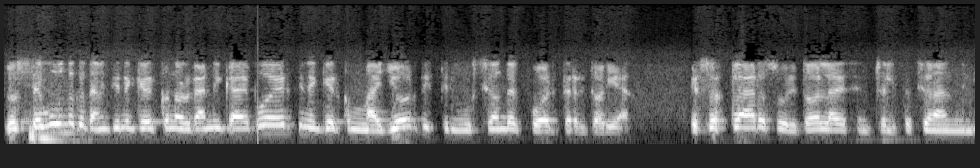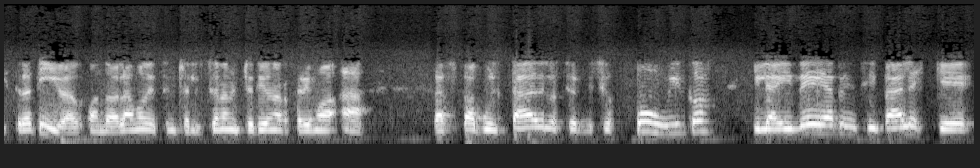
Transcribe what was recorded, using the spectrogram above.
Lo segundo, que también tiene que ver con orgánica de poder, tiene que ver con mayor distribución del poder territorial. Eso es claro, sobre todo en la descentralización administrativa. Cuando hablamos de descentralización administrativa nos referimos a las facultades de los servicios públicos y la idea principal es que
